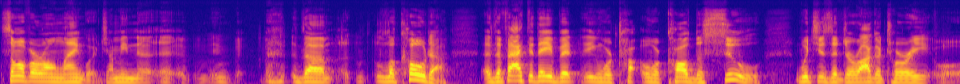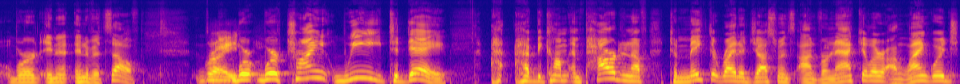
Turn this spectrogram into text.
some of our own language. I mean, uh, uh the Lakota the fact that they've been were, ta- were called the Sioux, which is a derogatory uh, word in in of itself. Right. We're we're trying. We today have become empowered enough to make the right adjustments on vernacular, on language,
